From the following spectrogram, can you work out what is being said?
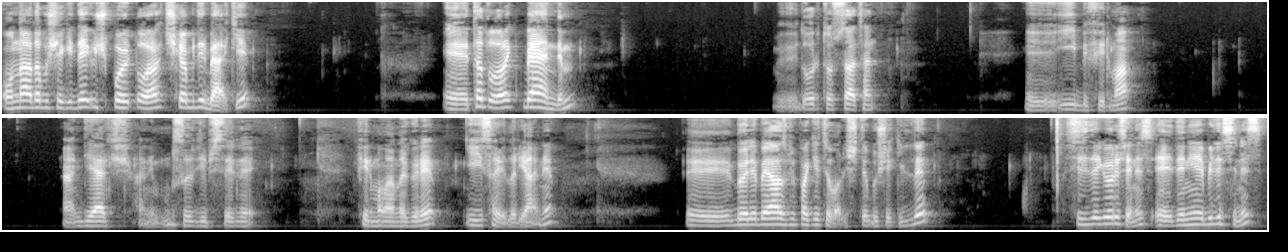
Onlar da bu şekilde 3 boyutlu olarak çıkabilir belki. E, tat olarak beğendim. E, Doritos zaten e, iyi bir firma. Yani diğer hani mısır cipsleri firmalarına göre iyi sayılır yani. E, böyle beyaz bir paketi var işte bu şekilde. Siz de görürseniz e, deneyebilirsiniz.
